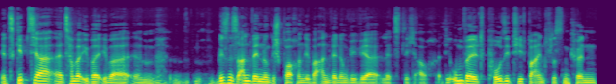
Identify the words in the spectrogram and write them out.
Jetzt gibt's ja, jetzt haben wir über, über ähm, Business-Anwendungen gesprochen, über Anwendungen, wie wir letztlich auch die Umwelt positiv beeinflussen können.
